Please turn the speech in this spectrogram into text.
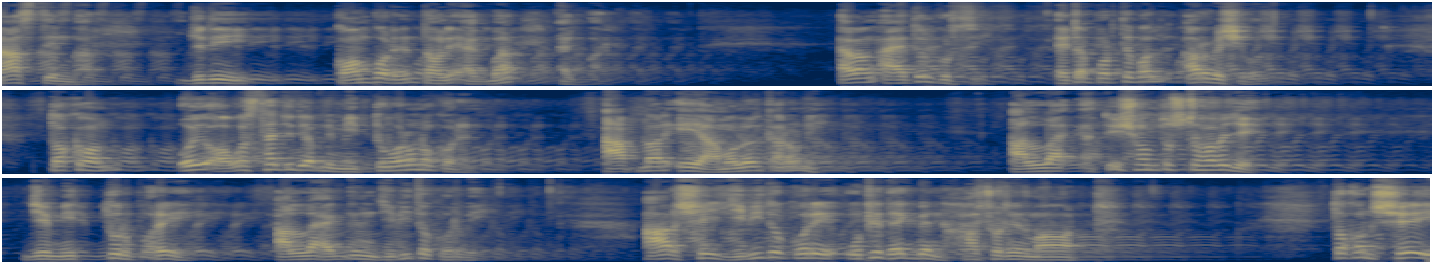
নাচ তিনবার। যদি কম পড়েন, তাহলে একবার একবার। এবং আয়াতুল কুরসি, এটা পড়তে পারলে আরও বেশি বল তখন ওই অবস্থায় যদি আপনি মৃত্যুবরণও করেন, আপনার এই আমলের কারণে আল্লাহ এতই সন্তুষ্ট হবে যে যে মৃত্যুর পরে আল্লাহ একদিন জীবিত করবে। আর সেই জীবিত করে উঠে দেখবেন হাসরের মাঠ। তখন সেই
